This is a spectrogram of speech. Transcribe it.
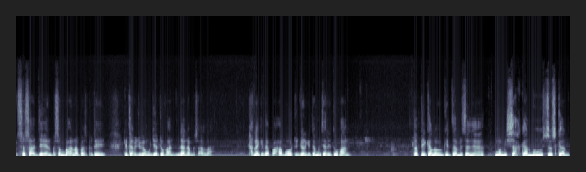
sesajen, persembahan apa seperti kita juga memuja Tuhan, tidak ada masalah. Karena kita paham bahwa tujuan kita mencari Tuhan. Tapi kalau kita misalnya memisahkan, mengususkan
